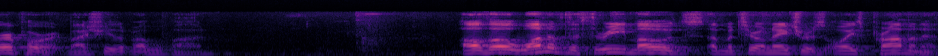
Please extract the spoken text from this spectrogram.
Purport by Srila Prabhupada. Although one of the three modes of material nature is always prominent,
